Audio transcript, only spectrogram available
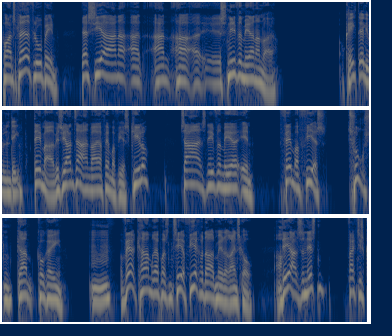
På hans plade flueben, der siger han, at han har øh, sniffet mere, end han vejer. Okay, det er alligevel en del. Det er meget. Hvis vi antager, at han vejer 85 kilo, så har han sniffet mere end 85.000 gram kokain. Mm. Og hver gram repræsenterer 4 kvadratmeter regnskov. Ah. Det er altså næsten faktisk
